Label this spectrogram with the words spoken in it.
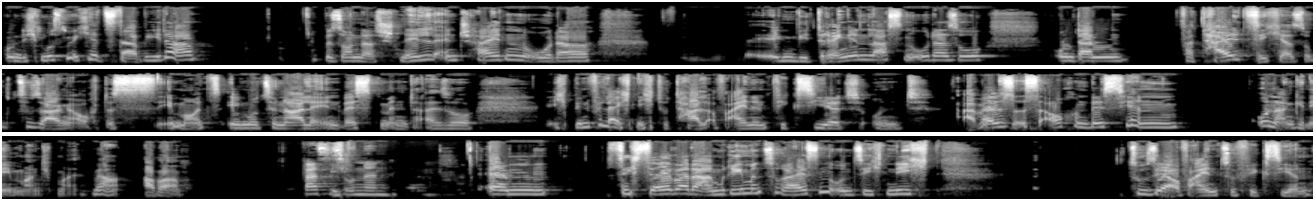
und ich muss mich jetzt da weder besonders schnell entscheiden oder irgendwie drängen lassen oder so. Und dann verteilt sich ja sozusagen auch das emotionale Investment. Also ich bin vielleicht nicht total auf einen fixiert und aber es ist auch ein bisschen unangenehm manchmal. Ja, aber was ist ich, unangenehm? Ähm, sich selber da am Riemen zu reißen und sich nicht zu sehr auf einen zu fixieren,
